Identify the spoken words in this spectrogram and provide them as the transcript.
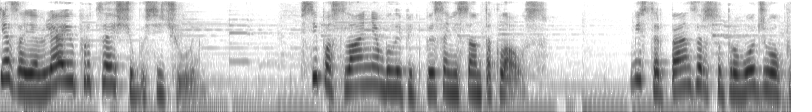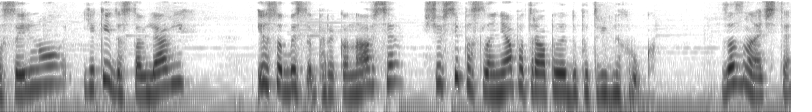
Я заявляю про це, щоб усі чули. Всі послання були підписані Санта Клаус. Містер Пензер супроводжував посильного, який доставляв їх, і особисто переконався, що всі послання потрапили до потрібних рук. Зазначте,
